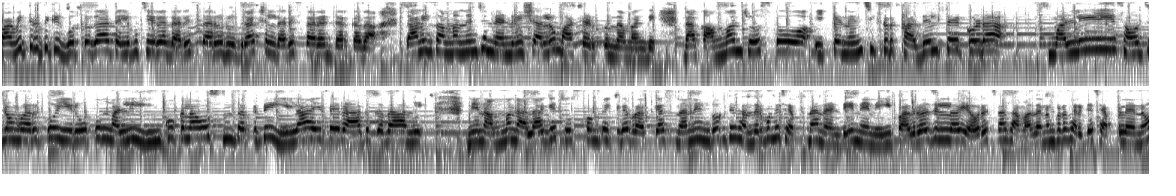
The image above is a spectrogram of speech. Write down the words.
పవిత్రతకి గుర్తుగా తెలుపు చీర ధరిస్తారు రుద్రాక్షలు ధరిస్తారు అంటారు కదా. దానికి సంబంధించిన రెండు విషయాలు మాట్లాడుకుందామండి. నాకు అమ్మని చూస్తూ ఇక్కడ నుంచి ఇక్కడ కదిలితే కూడా మళ్ళీ సంవత్సరం వరకు ఈ రూపం మళ్ళీ ఇంకొకలా వస్తుంది తప్పితే ఇలా అయితే రాదు కదా అని. నేను అమ్మని అలాగే చూసుకుంటూ ఇక్కడే బ్రతికేస్తున్నాను. ఇంకొకటి సందర్భంగా చెప్తున్నానండి. నేను ఈ పది రోజుల్లో ఎవరొచ్చినా సమాధానం కూడా సరిగ్గా చెప్పలేను.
